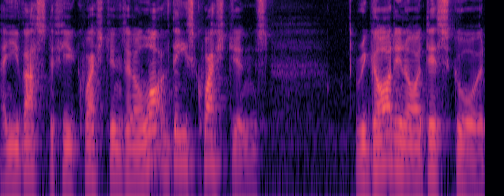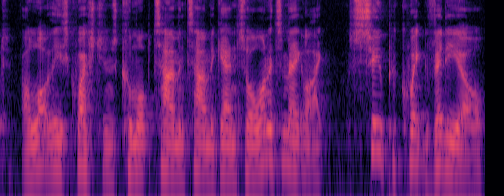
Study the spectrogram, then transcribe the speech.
and you've asked a few questions, and a lot of these questions regarding our Discord, a lot of these questions come up time and time again. So I wanted to make like super quick video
